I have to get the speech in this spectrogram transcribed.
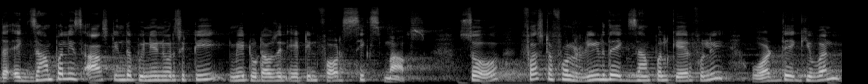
The example is asked in the Pune University May 2018 for 6 marks. So first of all read the example carefully what they given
